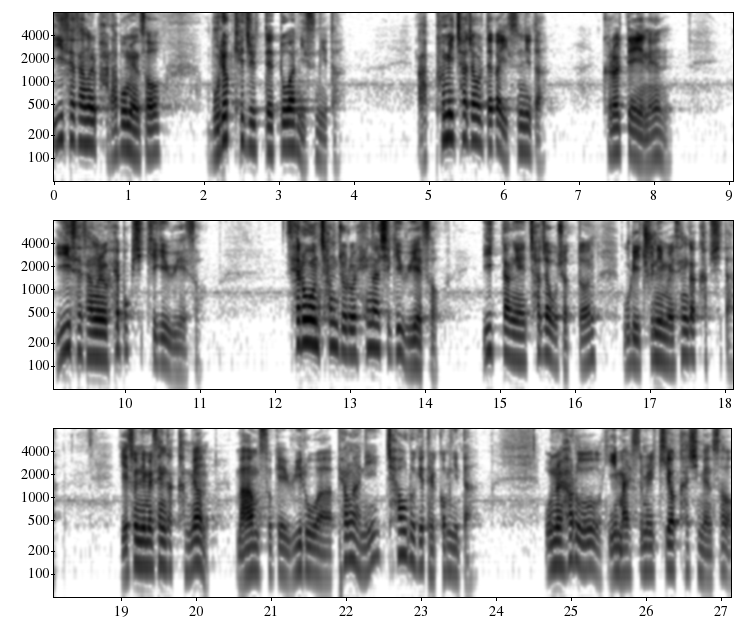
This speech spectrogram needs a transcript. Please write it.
이 세상을 바라보면서 무력해질 때 또한 있습니다. 아픔이 찾아올 때가 있습니다. 그럴 때에는 이 세상을 회복시키기 위해서 새로운 창조를 행하시기 위해서 이 땅에 찾아오셨던 우리 주님을 생각합시다. 예수님을 생각하면 마음속에 위로와 평안이 차오르게 될 겁니다. 오늘 하루 이 말씀을 기억하시면서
